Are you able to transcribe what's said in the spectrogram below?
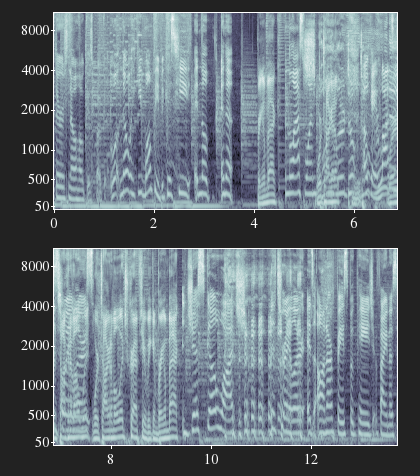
There's no hocus pocus. Well, no, he won't be because he in the in the bring them back. in the last one. We're talking about don't, don't Okay, lots we're of talking about spoilers. wi- we're talking about witchcraft here. We can bring them back. just go watch the trailer. It's on our Facebook page. Find us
